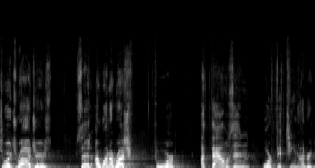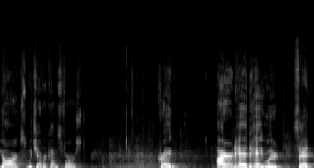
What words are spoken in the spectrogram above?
George Rogers said, I want to rush for a thousand or 1,500 yards, whichever comes first. Craig Ironhead Heyward said,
